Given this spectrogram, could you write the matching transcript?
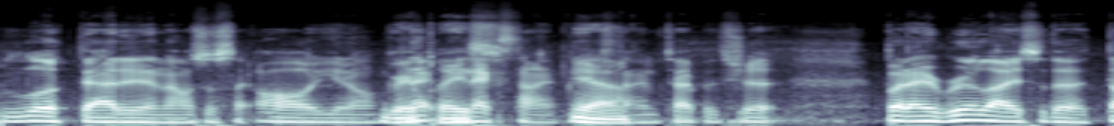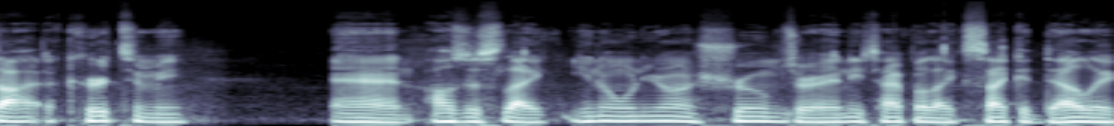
looked at it and I was just like, oh, you know, Great ne- place. next time, next Yeah. time type of shit. But I realized the thought occurred to me and I was just like, you know, when you're on shrooms or any type of like psychedelic,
